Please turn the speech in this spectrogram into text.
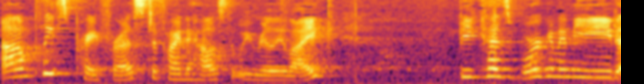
um, please pray for us to find a house that we really like because we're going to need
